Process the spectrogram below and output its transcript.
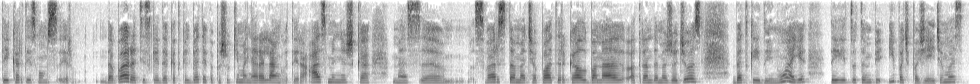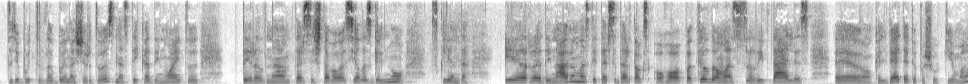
tai kartais mums ir dabar atsiskleidė, kad kalbėti apie pašaukimą nėra lengva, tai yra asmeniška, mes e, svarstome čia pat ir kalbame, atrandame žodžius, bet kai dainuoji, tai tu tampi ypač pažeidžiamas, turi būti labai nuoširdus, nes tai, ką dainuoji, tu, tai yra, na, tarsi iš tavo sielos gelmių sklinda. Ir dainavimas tai tarsi dar toks, oho, papildomas laiptelis e, kalbėti apie pašaukimą,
